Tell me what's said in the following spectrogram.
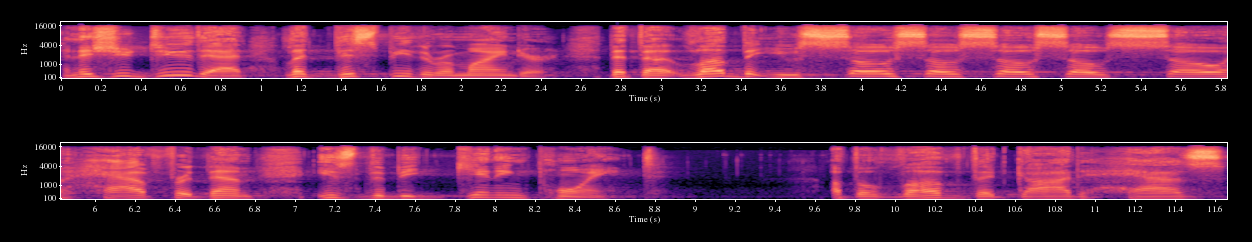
And as you do that, let this be the reminder that the love that you so, so, so, so, so have for them is the beginning point of the love that God has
